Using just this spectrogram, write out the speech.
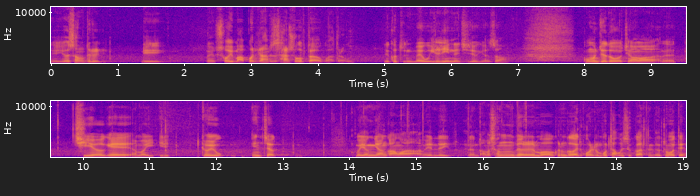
이 여성들이 소위 맞벌이를 하면서 살 수가 없다고 하더라고요. 그것도 매우 일리 있는 지적이어서 그 문제도 지금 아마 지역의 아마 일, 교육 인적 뭐 역량 강화 뭐 이런 데 아마 성별 뭐 그런 거 고려를 못 하고 있을 것 같은데 좀 어때요?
